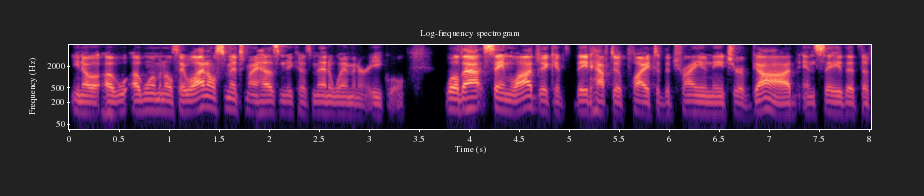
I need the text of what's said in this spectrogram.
You know, a, a, woman will say, well, I don't submit to my husband because men and women are equal. Well, that same logic, if they'd have to apply to the triune nature of God and say that the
